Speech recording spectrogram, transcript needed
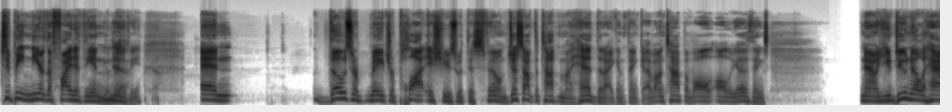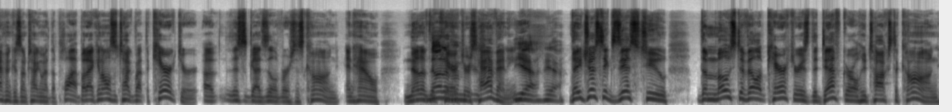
to be near the fight at the end of the Yeah. movie. And those are major plot issues with this film just off the top of my head that i can think of on top of all all the other things now you do know what happened because I'm talking about the plot, but I can also talk about the character of this is Godzilla versus Kong and how none of the None of characters is- have any. Yeah, yeah. They just exist to the most developed character is the deaf girl who talks to Kong,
